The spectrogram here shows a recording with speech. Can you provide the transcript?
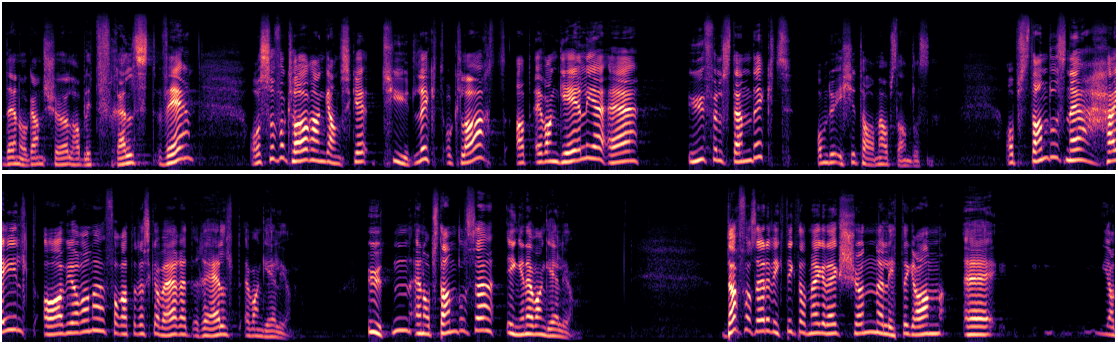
Det er noe han sjøl har blitt frelst ved. Og så forklarer han ganske tydelig og klart at evangeliet er ufullstendig om du ikke tar med oppstandelsen. Oppstandelsen er helt avgjørende for at det skal være et reelt evangelium. Uten en oppstandelse ingen evangelium. Derfor er det viktig at meg og deg skjønner litt grann, eh, ja,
